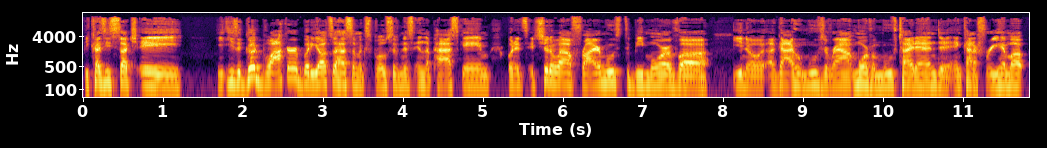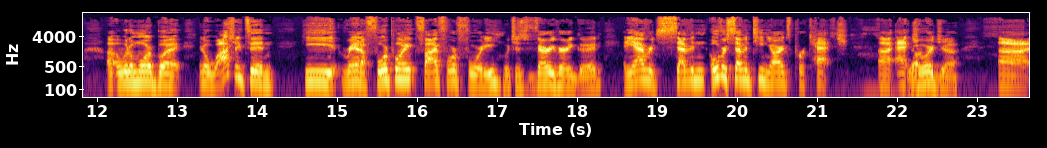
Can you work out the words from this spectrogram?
because he's such a he's a good blocker, but he also has some explosiveness in the pass game. But it should allow Freiermuth to be more of a you know a guy who moves around, more of a move tight end, and, and kind of free him up a, a little more. But you know Washington he ran a 4.5440, which is very, very good. And he averaged seven over 17 yards per catch uh, at yep. Georgia, uh,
